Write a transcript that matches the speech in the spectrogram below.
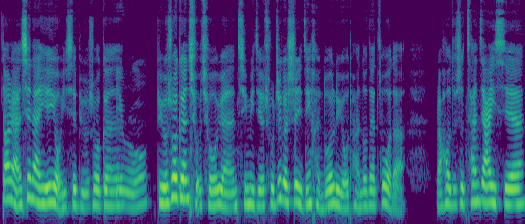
当然，现在也有一些，比如说跟，比如，比如说跟球球员亲密接触，这个是已经很多旅游团都在做的。然后就是参加一些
